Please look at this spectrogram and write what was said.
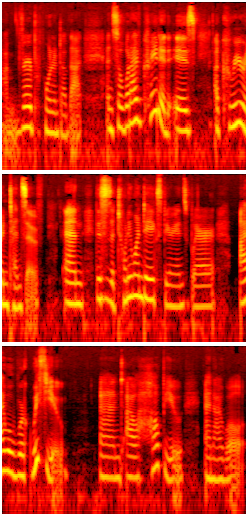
I'm very proponent of that. And so what I've created is a career intensive. And this is a 21 day experience where I will work with you and I'll help you and I will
